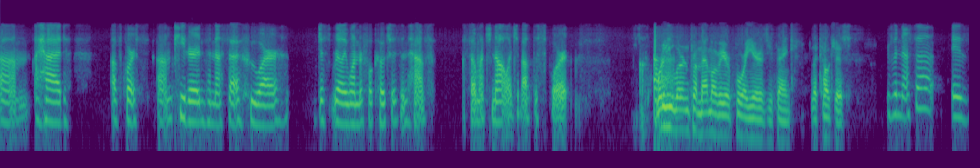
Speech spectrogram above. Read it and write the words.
um, I had, of course, um, Peter and Vanessa, who are just really wonderful coaches and have so much knowledge about the sport. What have you uh, learned from them over your four years? You think the coaches? Vanessa is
